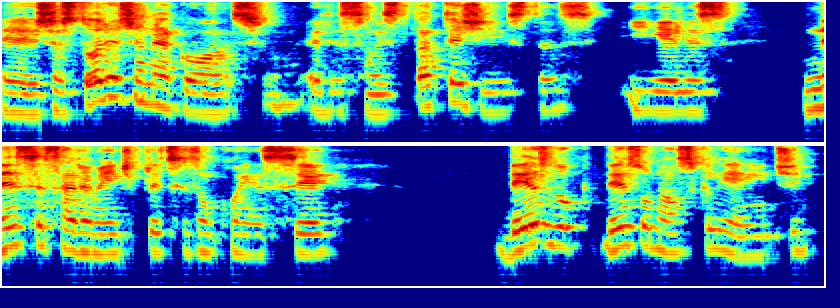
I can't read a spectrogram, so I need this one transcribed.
é, gestores de negócio, eles são estrategistas e eles necessariamente precisam conhecer desde o, desde o nosso cliente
